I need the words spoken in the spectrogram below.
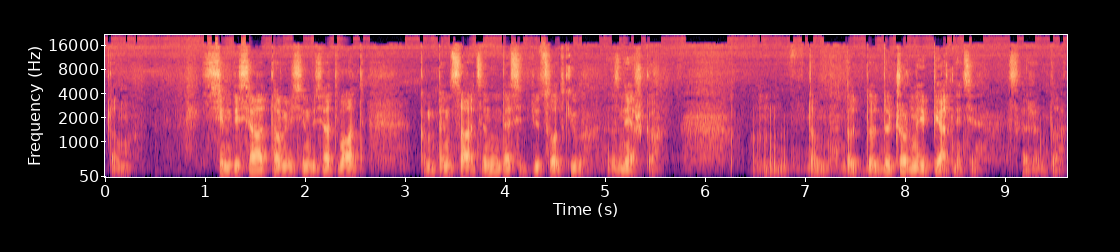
там 70 там 80 Вт компенсація, ну 10% знижка. Там, до, до, до Чорної п'ятниці, скажімо так.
